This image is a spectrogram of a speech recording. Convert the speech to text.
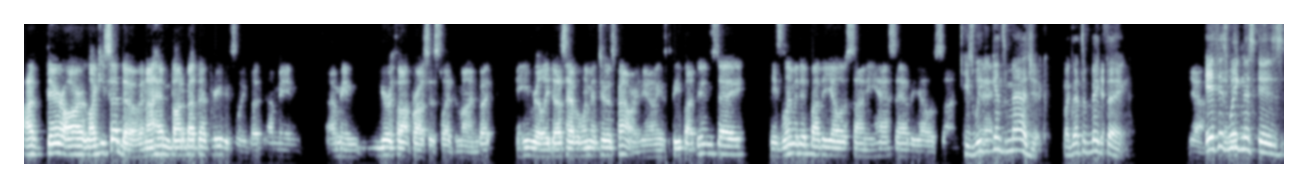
I, there are, like you said though, and I hadn't thought about that previously. But I mean, I mean, your thought process led to mine. But he really does have a limit to his power. You know, he's beat by Doomsday. He's limited by the yellow sun. He has to have the yellow sun. He's weak yeah. against magic. Like that's a big Yeah. thing. Yeah. If his weakness is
